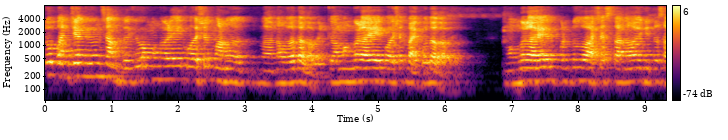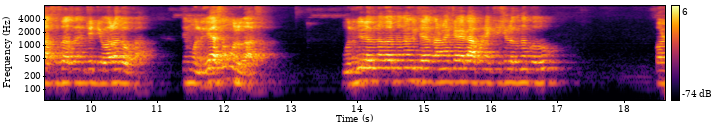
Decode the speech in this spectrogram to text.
तो पंचांग येऊन सांगतो किंवा मंगळ एक वर्षात माणूस नवरा दगावेल किंवा मंगळ आहे एक वर्षात बायको दगावेल मंगळ आहे पण तो अशा स्थानावर आहे जिथं सासू सासऱ्यांच्या जीवाला धोका. ती मुलगी असो मुलगा असो. मुलगी लग्न करताना विचार करण्याच्या वेळेला आपण याच्याशी लग्न करू. पण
